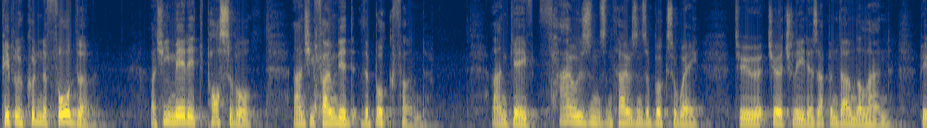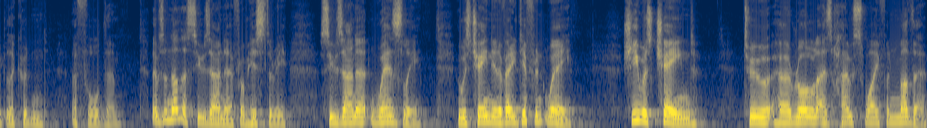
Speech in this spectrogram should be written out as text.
people who couldn't afford them. And she made it possible. And she founded the Book Fund and gave thousands and thousands of books away to church leaders up and down the land, people that couldn't afford them. There was another Susanna from history, Susanna Wesley, who was chained in a very different way. She was chained to her role as housewife and mother.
